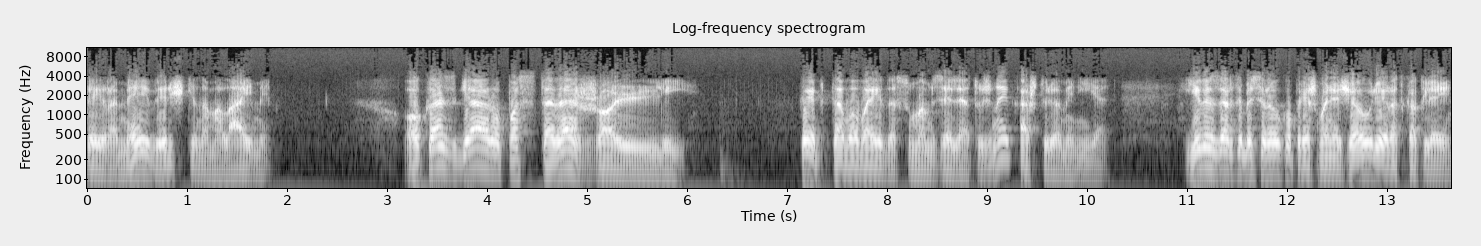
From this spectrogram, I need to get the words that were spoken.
tai ramiai virškinama laimė. O kas gero pas tave žolį? Kaip tavo vaidas su mamzelė, tu žinai, ką aš turiu omenyje? Ji vis dar tebesirauko prieš mane žiauriai ir atkakliai.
